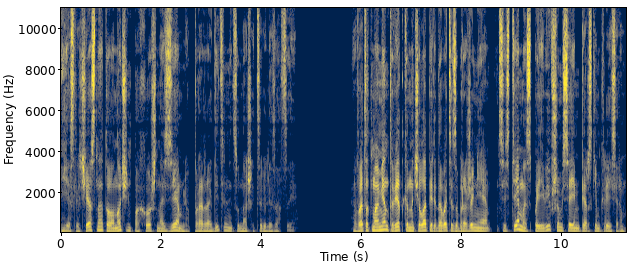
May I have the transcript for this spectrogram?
Если честно, то он очень похож на Землю, прародительницу нашей цивилизации. В этот момент ветка начала передавать изображение системы с появившимся имперским крейсером.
